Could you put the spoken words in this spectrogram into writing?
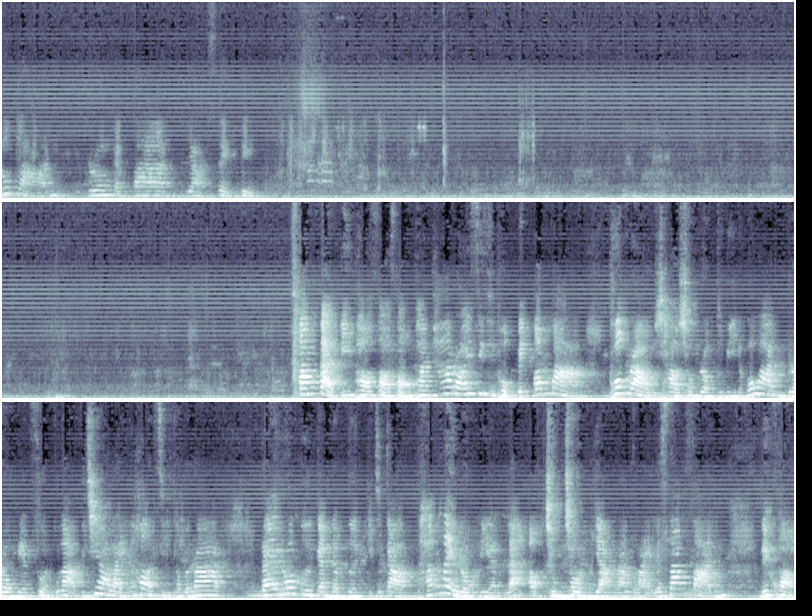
ลูกหลานร่วมกันต้านอย่าเสพติดตั้งแต่ปีพศ 2546 เป็นต้นมา พวกเราชาวชมรมทวีนพวัน โรงเรียนสวนกุหลาบวิทยาลัยนครศรีธรรมราช ได้ร่วมมือกันดำเนินกิจกรรม ทั้งในโรงเรียนและออกชุมชนอย่างหลากหลายและสร้างสรรค์ ด้วยความ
